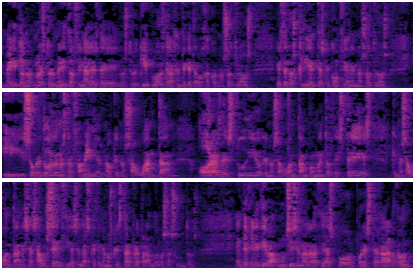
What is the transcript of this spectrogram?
mérito no es nuestro, el mérito al final es de nuestro equipo, es de la gente que trabaja con nosotros, es de los clientes que confían en nosotros y sobre todo de nuestras familias, ¿no? que nos aguantan horas de estudio, que nos aguantan momentos de estrés, que nos aguantan esas ausencias en las que tenemos que estar preparando los asuntos. En definitiva, muchísimas gracias por, este galardón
